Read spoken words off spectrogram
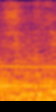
She's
